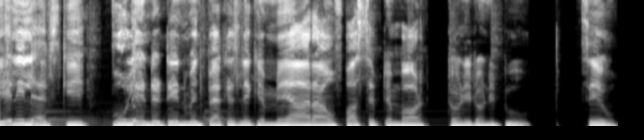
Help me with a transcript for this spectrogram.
डेली लाइफ्स की फुल एंटरटेनमेंट पैकेज लेके मैं आ रहा हूँ फ़र्स्ट सितंबर 2022 See you.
